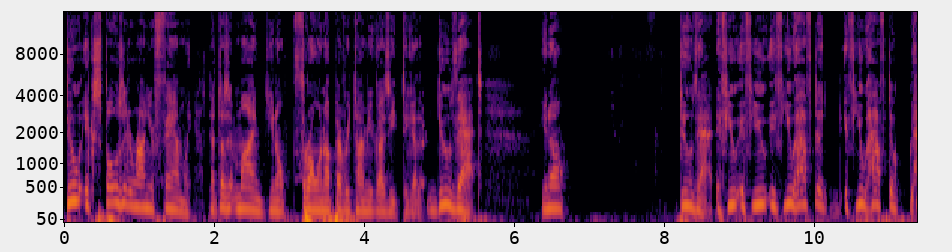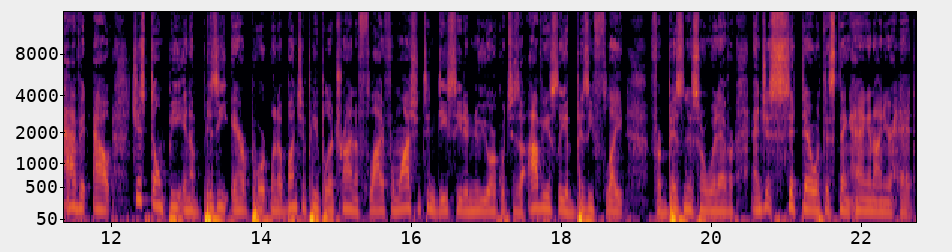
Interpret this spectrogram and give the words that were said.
Do expose it around your family that doesn't mind, you know, throwing up every time you guys eat together. Do that. You know, do that. If you if you if you have to if you have to have it out, just don't be in a busy airport when a bunch of people are trying to fly from Washington D.C. to New York, which is obviously a busy flight for business or whatever, and just sit there with this thing hanging on your head.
